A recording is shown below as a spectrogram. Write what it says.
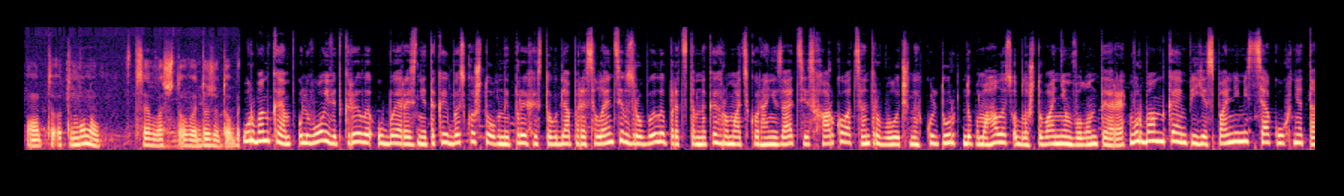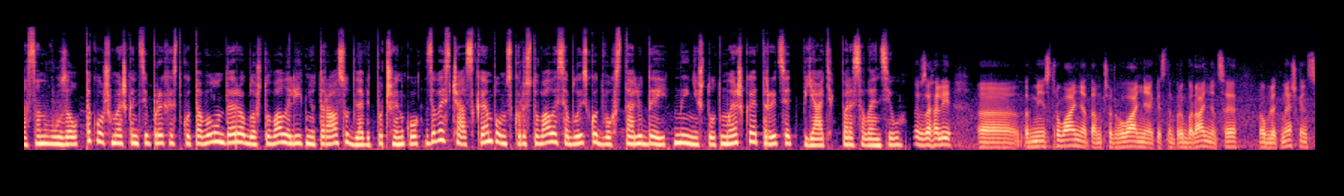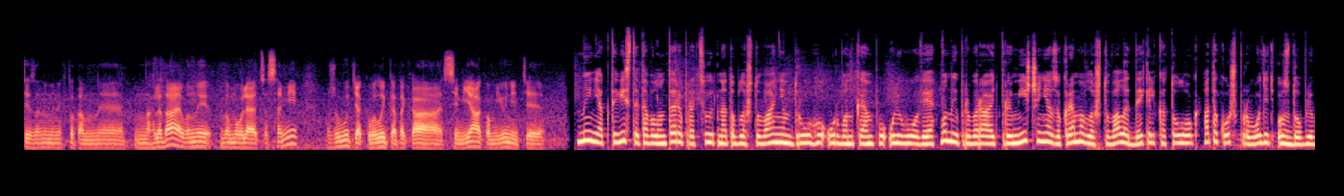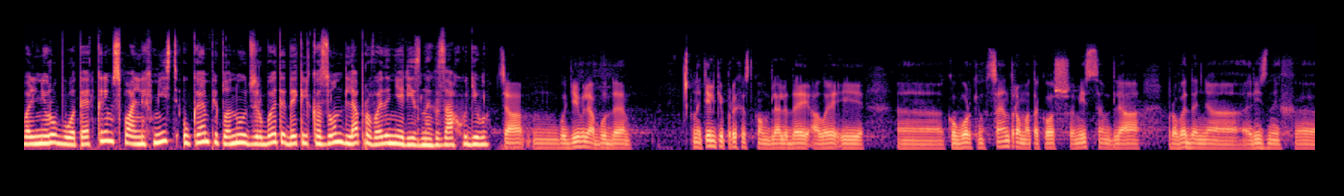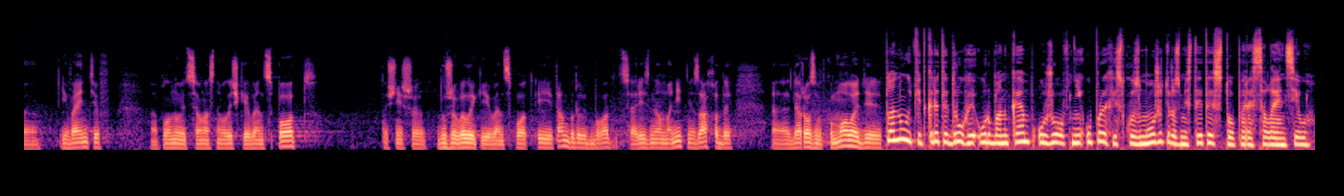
От тому ну все влаштовує дуже добре. Урбан Кемп у Львові відкрили у березні. Такий безкоштовний прихисток для переселенців зробили представники громадської організації з Харкова Центр вуличних культур. Допомагали з облаштуванням волонтери. В Урбан Кемпі є спальні місця, кухня та санвузол. Також мешканці прихистку та волонтери облаштували літню терасу для відпочинку. За весь час кемпом скористувалися близько 200 людей. Нині ж тут мешкає 35 переселенців. Ну, взагалі, е, адміністрування, там, чергування, якесь там прибирання це роблять мешканці, за ними ніхто там не наглядає. Вони домовляються самі, живуть як велика така сім'я, ком'юніті. Нині активісти та волонтери працюють над облаштуванням другого урбан-кемпу у Львові. Вони прибирають приміщення, зокрема, влаштували декілька толок, а також проводять оздоблювальні роботи. Крім спальних місць, у кемпі планують зробити декілька зон для проведення різних заходів. Ця будівля буде не тільки прихистком для людей, але і е, коворкінг-центром, а також місцем для проведення різних е, івентів. Е, Планується у нас невеличкий івент-спот, точніше, дуже великий івент-спот, і там буде відбуватися різноманітні заходи для розвитку молоді, Планують відкрити другий урбан-кемп у жовтні. У прихистку зможуть розмістити 100 переселенців.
